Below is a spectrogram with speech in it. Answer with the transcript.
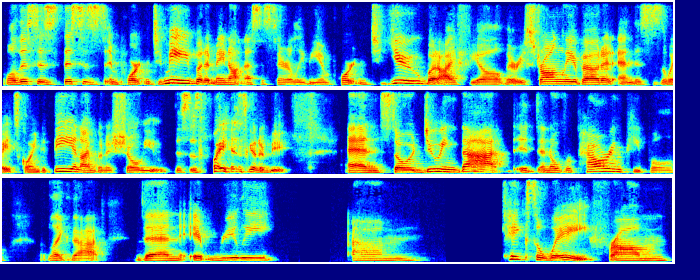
well this is this is important to me but it may not necessarily be important to you but i feel very strongly about it and this is the way it's going to be and i'm going to show you this is the way it's going to be. And so in doing that it, and overpowering people like that then it really um, takes away from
